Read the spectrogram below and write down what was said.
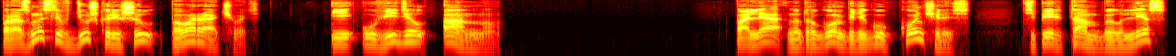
Поразмыслив, Дюшка решил поворачивать. И увидел Анну. Поля на другом берегу кончились, теперь там был лес,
